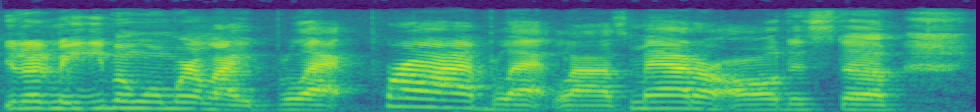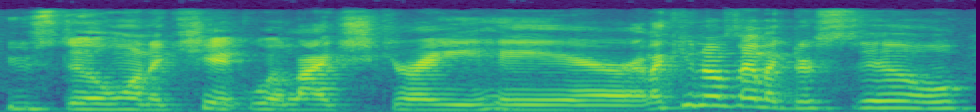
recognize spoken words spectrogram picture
You know what I mean? Even when we're like Black Pride, Black Lives Matter, all this stuff, you still want a chick with like straight hair. Like, you know what I'm saying? Like, there's still,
